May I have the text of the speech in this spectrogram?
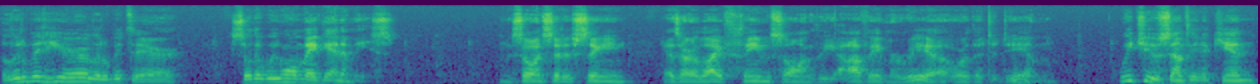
a little bit here, a little bit there, so that we won't make enemies. And so instead of singing as our life theme song the Ave Maria or the Te Deum, we choose something akin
